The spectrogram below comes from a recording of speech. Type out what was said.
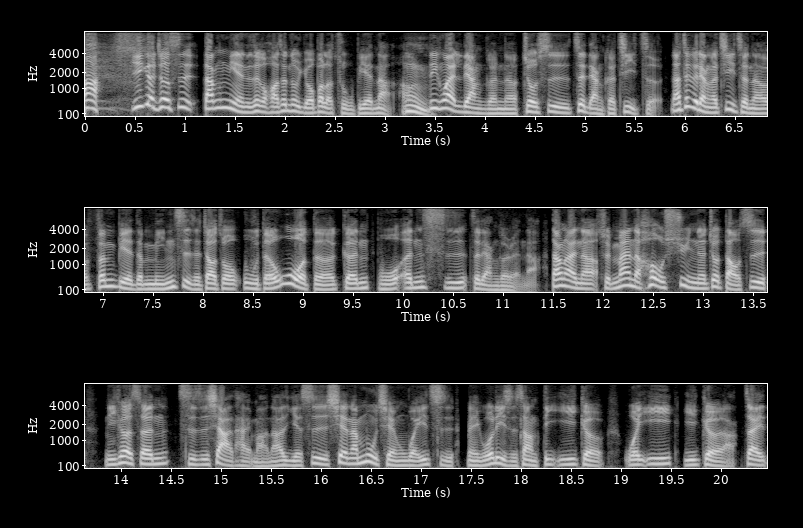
一个就是当年的这个华盛顿邮报的主编呐、啊，嗯，另外两个呢就是这两个记者，那这个两个记者呢分别的名字的叫做伍德沃德跟伯恩斯这两个人啊，当然呢，水曼的后续呢就导致尼克森辞职下台嘛，那也是现在目前为止美国历史上第一个唯一一个啊在。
